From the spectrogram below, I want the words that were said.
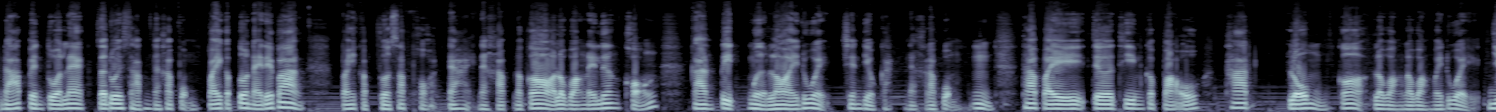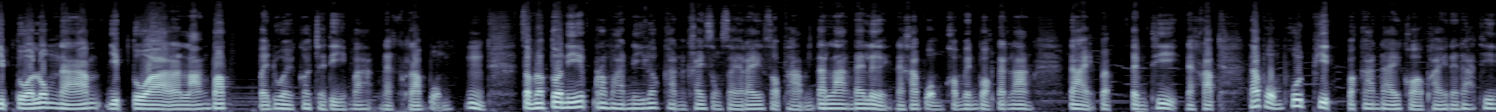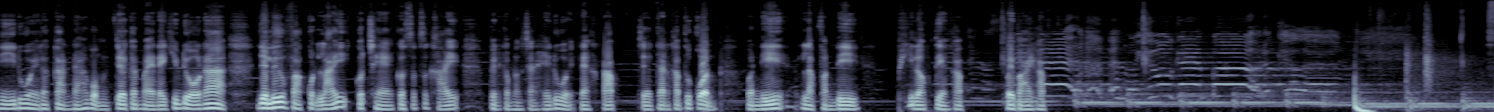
ดับเป็นตัวแรกจะด้วยซ้ำนะครับผมไปกับตัวไหนได้บ้าง ไปกับตัวซัพพอร์ตได้นะครับแล้วก็ระวังในเรื่องของการติดเหมือลอยด้วย เช่นเดียวกันนะครับผมอืมถ้าไปเจอทีมกระเป๋าธาตุ ลมก็ระวังระวังไว้ด้วย หยิบตัวล่มน้ำหยิบตัวล้างบัฟไปด้วยก็จะดีมากนะครับผมอืมสำหรับตัวนี้ประมาณนี้แล้วกันใครสงสัยอะไรสอบถามด้านล่างได้เลยนะครับผมคอมเมนต์บอกด้านล่างได้แบบเต็มที่นะครับ ถ้าผมพูดผิดประการใดขออภัยในหน้าที่นี้ด้วยแล้วกันนะครับผมเจอกันใหม่ในคลิปวิดีโอหน้า อย่าลืมฝากกดไลค์กดแชร์กด Subscribe เป็นกำลังใจให้ด้วยนะครับ เจอกันครับทุกคน วันนี้หลับฝันดีผีรอบเตียงครับบ๊ายบายครับ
